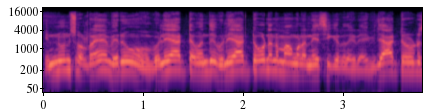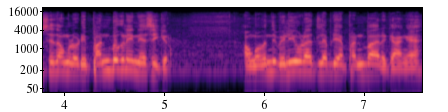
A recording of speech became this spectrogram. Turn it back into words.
இன்னும் சொல்கிறேன் வெறும் விளையாட்டை வந்து விளையாட்டோடு நம்ம அவங்கள நேசிக்கிறது கிடையாது. விளையாட்டோடு சேர்த்து அவங்களுடைய பண்புகளையும் நேசிக்கிறோம். அவங்க வந்து வெளி உலகத்தில் எப்படியா பண்பாக இருக்காங்க?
